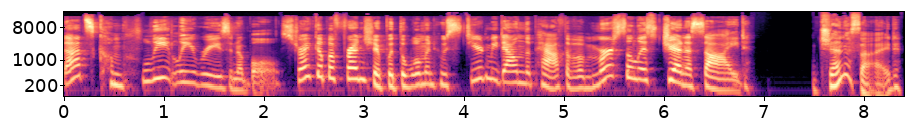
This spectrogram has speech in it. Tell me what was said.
that's completely reasonable. Strike up a friendship with the woman who steered me down the path of a merciless genocide. Genocide?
